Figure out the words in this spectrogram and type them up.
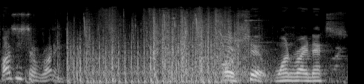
How's he still running? Oh shit, one right next.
